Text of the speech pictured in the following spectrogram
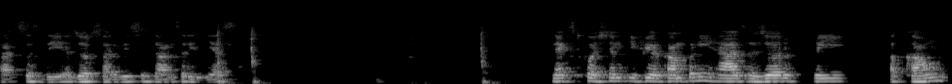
access the Azure services. The answer is yes. Next question, if your company has Azure free account,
